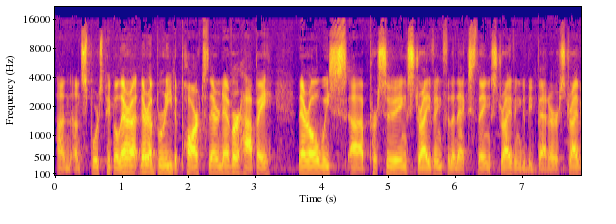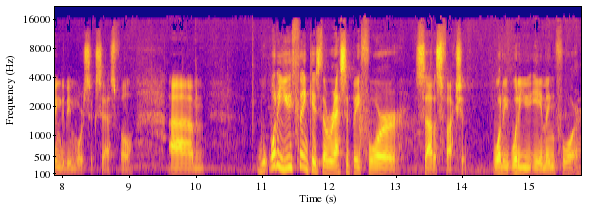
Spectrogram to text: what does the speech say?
and, and sports people, they're a, they're a breed apart. They're never happy. They're always uh, pursuing, striving for the next thing, striving to be better, striving to be more successful. Um, what do you think is the recipe for satisfaction? What are, you, what are you aiming for?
